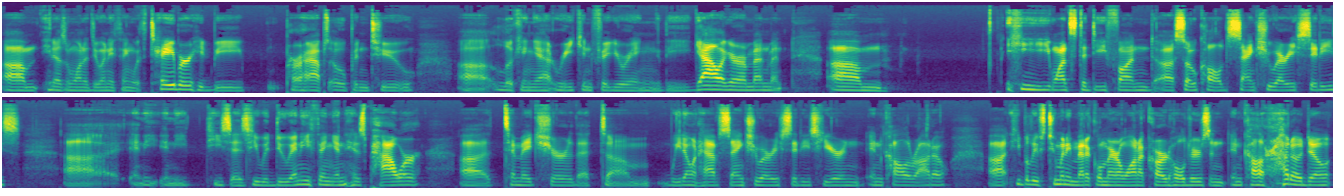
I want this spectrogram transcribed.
Um, he doesn't want to do anything with Tabor. He'd be perhaps open to uh, looking at reconfiguring the Gallagher Amendment. Um, he wants to defund uh, so-called sanctuary cities, uh, and he and he, he says he would do anything in his power uh, to make sure that um, we don't have sanctuary cities here in, in Colorado. Uh, he believes too many medical marijuana card holders in, in Colorado don't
